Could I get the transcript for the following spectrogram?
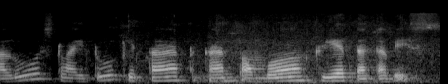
Lalu setelah itu kita tekan tombol Create Database.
